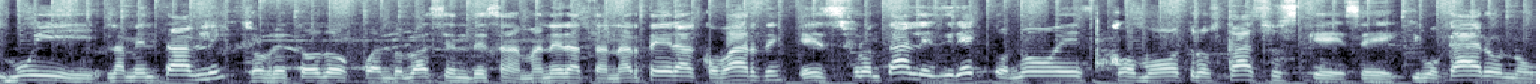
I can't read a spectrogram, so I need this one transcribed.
muy lamentable, sobre todo cuando lo hacen de esa manera tan artera, cobarde. Es frontal, es directo, no es como otros casos que se equivocaron o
